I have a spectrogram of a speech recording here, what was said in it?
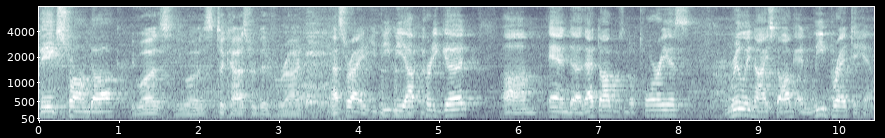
Big, strong dog. He was, he was. Took us for a bit of a ride. That's right. He beat me up pretty good. Um, and uh, that dog was notorious. Really nice dog. And we bred to him.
